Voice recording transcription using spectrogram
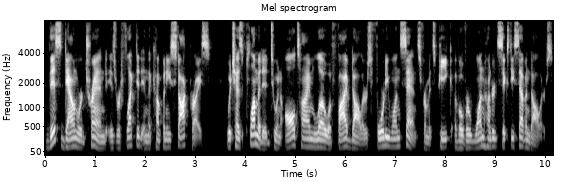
This downward trend is reflected in the company's stock price, which has plummeted to an all time low of $5.41 from its peak of over $167.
